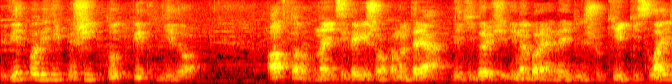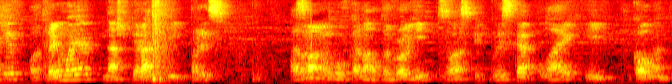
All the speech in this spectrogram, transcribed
Відповіді пишіть тут під відео. Автор найцікавішого коментаря, який, до речі, і набере найбільшу кількість лайків, отримує наш піратський приз. А з вами був канал Добродій. З вас підписка, лайк і комент.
